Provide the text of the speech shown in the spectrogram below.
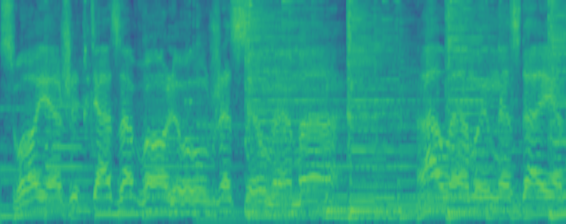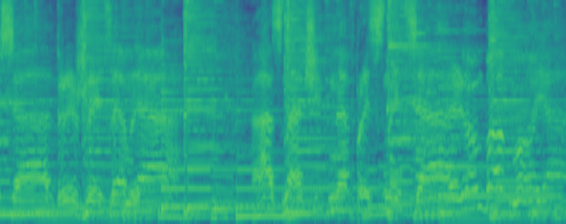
своє життя за волю, вже сил нема. Але ми не здаємося, дрижить земля а значить не присниться любов моя,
